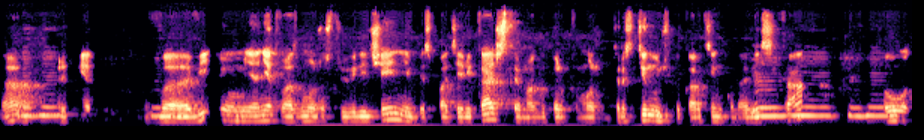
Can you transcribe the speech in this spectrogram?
да, mm-hmm. предмет. В mm-hmm. видео у меня нет возможности увеличения без потери качества, я могу только, может быть, растянуть эту картинку на весь mm-hmm. экран. Mm-hmm. Вот.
